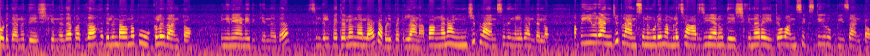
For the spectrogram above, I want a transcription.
കൊടുക്കാൻ ഉദ്ദേശിക്കുന്നത്. അപ്പോൾ അതാ ഇതിലുണ്ടാകുന്ന പൂക്കൾ ഇതാണ് കേട്ടോ ഇങ്ങനെയാണ് ഇരിക്കുന്നത്. സിംഗിൾ പെറ്റലൊന്നല്ല ഡബിൾ പെറ്റലാണ് അപ്പോൾ അങ്ങനെ അഞ്ച് പ്ലാന്റ്സ് നിങ്ങൾ കണ്ടല്ലോ. അപ്പോൾ ഈ ഒരു അഞ്ച് പ്ലാന്റ്സിനും കൂടി നമ്മൾ ചാർജ് ചെയ്യാൻ ഉദ്ദേശിക്കുന്ന റേറ്റ് വൺ സിക്സ്റ്റി റുപ്പീസാണ് കേട്ടോ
